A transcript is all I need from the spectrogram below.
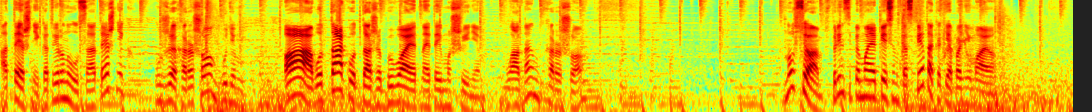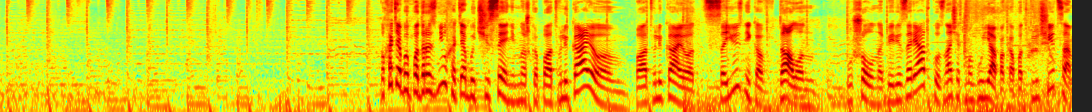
АТшник отвернулся. АТшник уже хорошо. Будем... А, вот так вот даже бывает на этой машине. Ладно, хорошо. Ну все, в принципе, моя песенка спета, как я понимаю. Ну, хотя бы подразню, хотя бы часы немножко поотвлекаю. Поотвлекаю от союзников. Дал он, ушел на перезарядку. Значит, могу я пока подключиться.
